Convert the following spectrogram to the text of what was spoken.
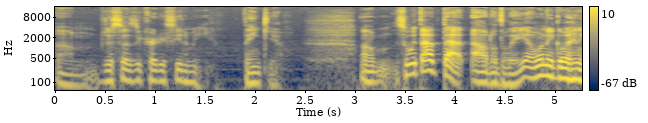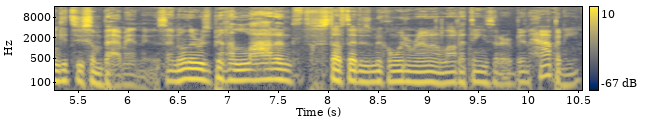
um, just as a courtesy to me. Thank you. Um, so without that out of the way, I want to go ahead and get to some Batman news. I know there has been a lot of stuff that has been going around, a lot of things that have been happening.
